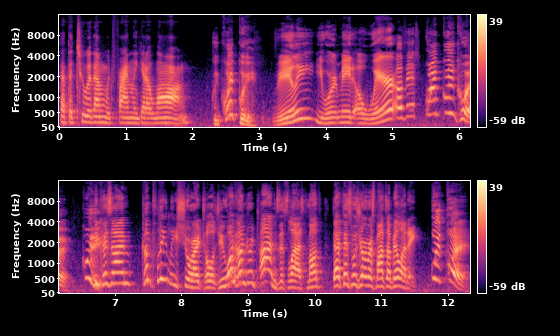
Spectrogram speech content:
that the two of them would finally get along. Quick, quick, quick. Really? You weren't made aware of it? Quick, quick, quick. Quick. Because I'm completely sure I told you 100 times this last month that this was your responsibility. quick, quick.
